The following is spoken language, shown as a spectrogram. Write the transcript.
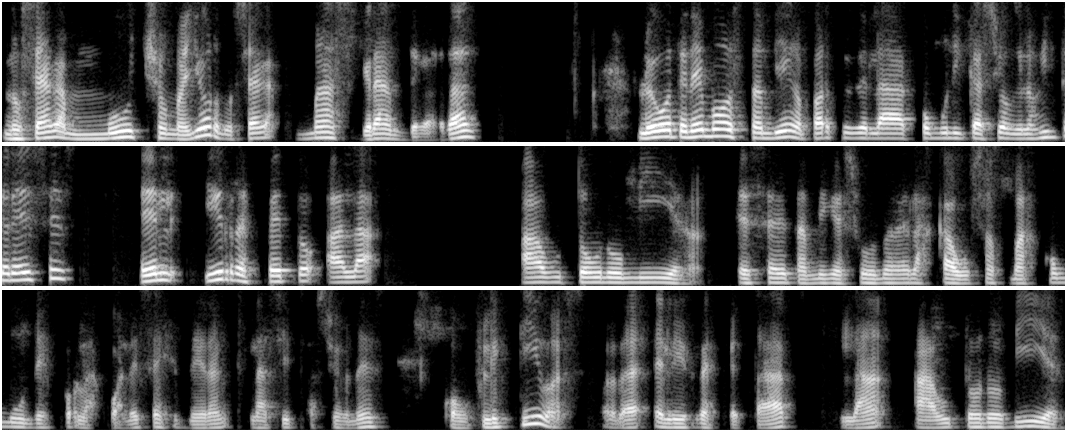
no se haga mucho mayor, no se haga más grande, ¿verdad? Luego tenemos también, aparte de la comunicación y los intereses, el irrespeto a la autonomía. Ese también es una de las causas más comunes por las cuales se generan las situaciones conflictivas, ¿verdad? El irrespetar la autonomía.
